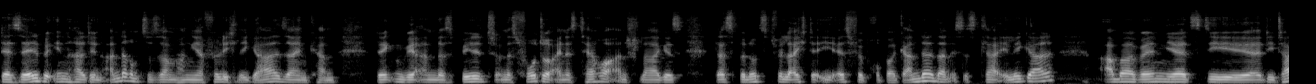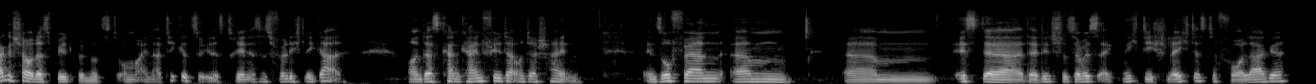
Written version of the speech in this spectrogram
derselbe Inhalt in anderem Zusammenhang ja völlig legal sein kann. Denken wir an das Bild und das Foto eines Terroranschlages. Das benutzt vielleicht der IS für Propaganda, dann ist es klar illegal. Aber wenn jetzt die, die Tagesschau das Bild benutzt, um einen Artikel zu illustrieren, ist es völlig legal. Und das kann kein Filter unterscheiden. Insofern ähm, ähm, ist der, der Digital Service Act nicht die schlechteste Vorlage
